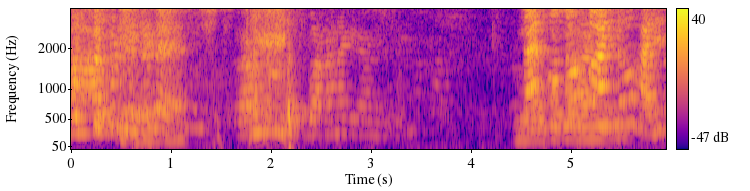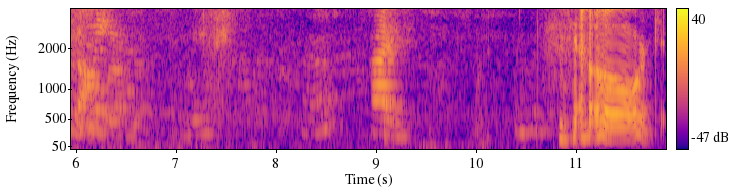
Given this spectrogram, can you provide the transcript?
ఒక్కొక్క ముందు రండి. పండు హరి చున్ని ఓకే.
